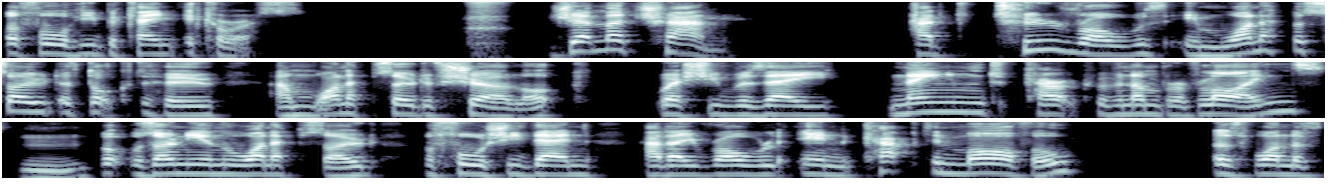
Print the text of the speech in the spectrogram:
before he became Ikaris. Gemma Chan had two roles in one episode of Doctor Who and one episode of Sherlock, where she was a named character with a number of lines, Mm. but was only in the one episode before she then had a role in Captain Marvel as one of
